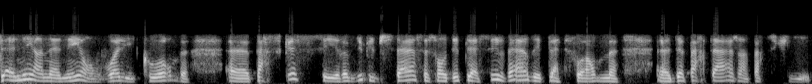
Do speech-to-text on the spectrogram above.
d'année en année. On voit les courbes parce que ces revenus publicitaires se sont déplacés vers des plateformes de partage en particulier.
